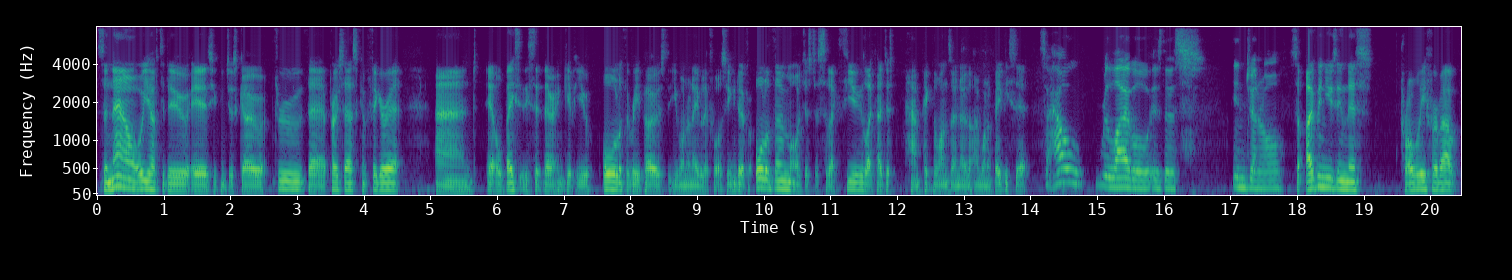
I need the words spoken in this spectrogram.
So now all you have to do is you can just go through their process, configure it, and it'll basically sit there and give you all of the repos that you want to enable it for. So you can do it for all of them or just a select few. Like I just handpick the ones I know that I want to babysit. So how reliable is this in general? So I've been using this probably for about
